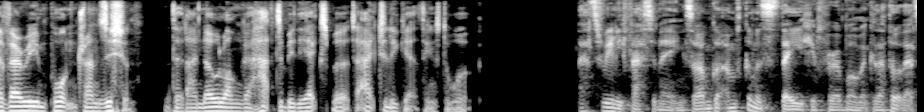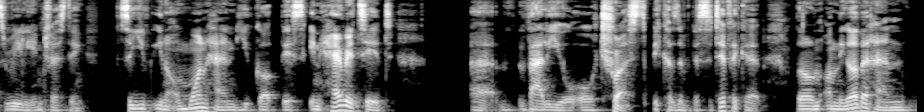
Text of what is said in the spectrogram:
a very important transition that i no longer had to be the expert to actually get things to work that's really fascinating so i'm, go- I'm going to stay here for a moment because i thought that's really interesting so you you know on one hand you've got this inherited uh, value or trust because of the certificate. But on, on, the other hand,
